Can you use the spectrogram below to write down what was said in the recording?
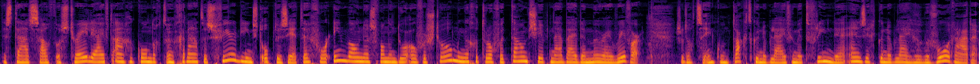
De staat South Australia heeft aangekondigd een gratis veerdienst op te zetten voor inwoners van een door overstromingen getroffen township nabij de Murray River, zodat ze in contact kunnen blijven met vrienden en zich kunnen blijven bevoorraden.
